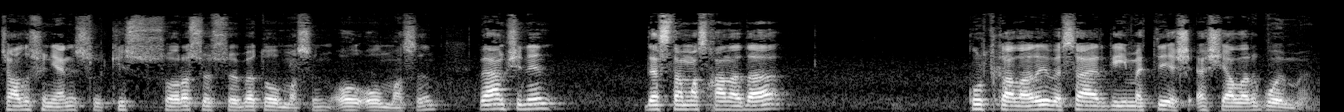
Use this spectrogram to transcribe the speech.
çalışın, yəni ki, sonra söz söhbət olmasın, ol, olmasın. Və həmçinin dəstəmazxanada qurtqaları və s. qiymətli əş əşyaları qoymayın.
